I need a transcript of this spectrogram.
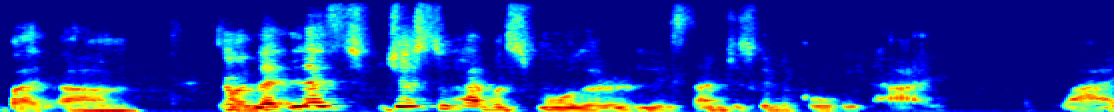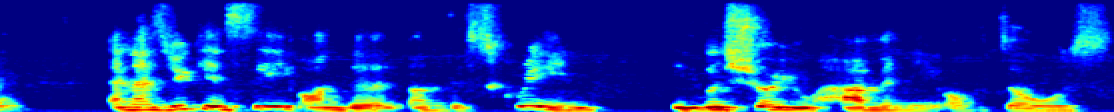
But um, no, let, let's just to have a smaller list, I'm just going to go with high. Apply. And as you can see on the, on the screen, it will show you how many of those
